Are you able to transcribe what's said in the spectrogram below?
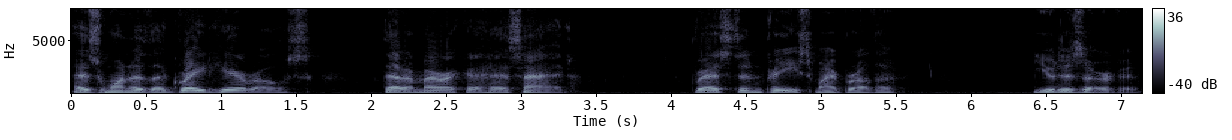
as one of the great heroes that America has had. Rest in peace, my brother. You deserve it.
